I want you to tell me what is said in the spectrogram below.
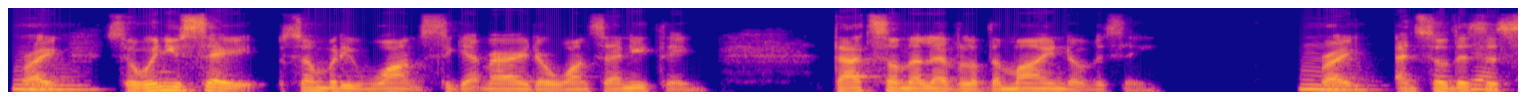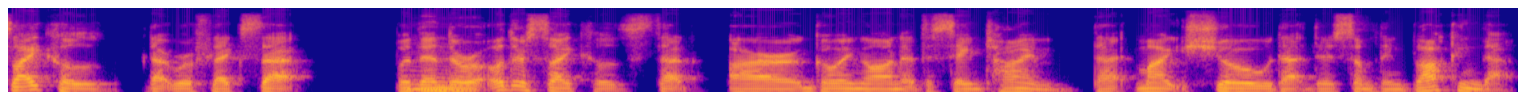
right? Mm. So when you say somebody wants to get married or wants anything, that's on the level of the mind, obviously, right? Mm. And so there's Yeah. a cycle that reflects that. But then there Mm. are other cycles that are going on at the same time that might show that there's something blocking that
